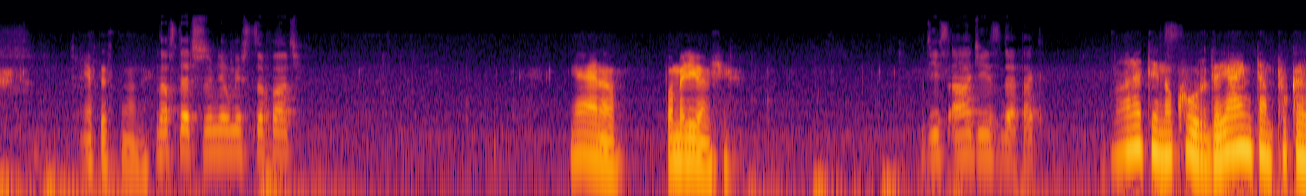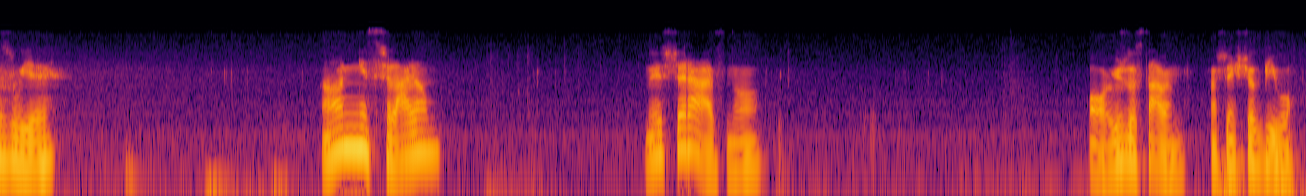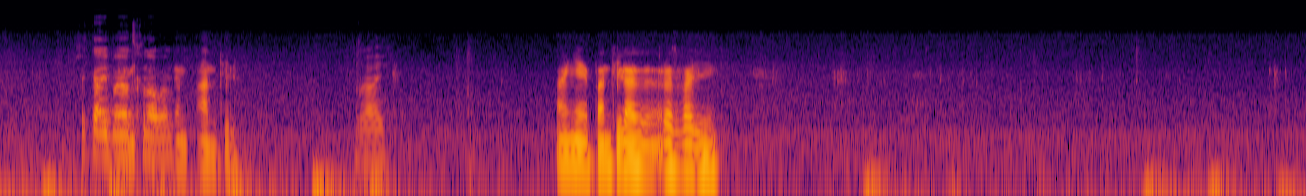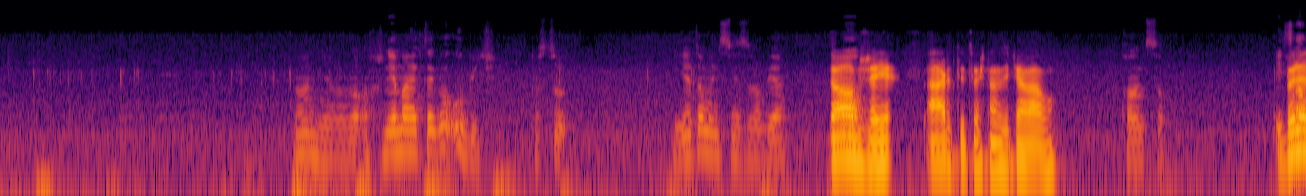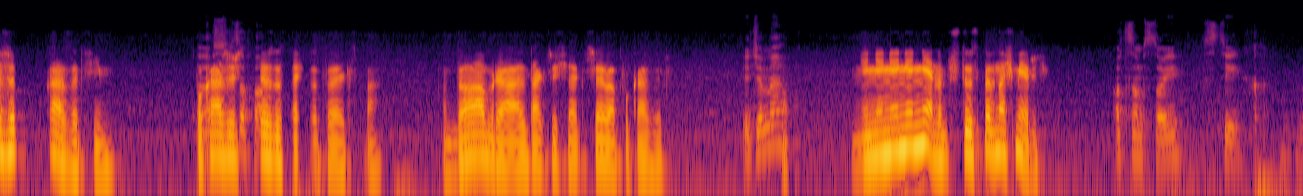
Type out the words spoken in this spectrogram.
Nie w tę stronę. Na wsteczny nie umiesz cofać. Nie no, pomyliłem się. Gdzie jest A, gdzie jest D, tak? No ale ty, no kurde, ja im tam pokazuję. A oni nie strzelają? No jeszcze raz, no. O, już dostałem. Na szczęście odbiło. Czekaj, bo ja odchnąłem. Ten pantil. Aj. A nie, pantila rozwalili. No nie, no, no nie ma jak tego ubić. Po prostu... Ja temu nic nie zrobię. Dobrze, jest. Arty coś tam zadziałało. W końcu. I Byle, co? żeby pokazać im. Teraz Pokażesz, też dostajesz za to expa. No dobra, ale tak czy siak trzeba pokazać. Jedziemy? O. Nie, nie, nie, nie, nie, no przecież to jest pewna śmierć. A co tam stoi? Stick.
